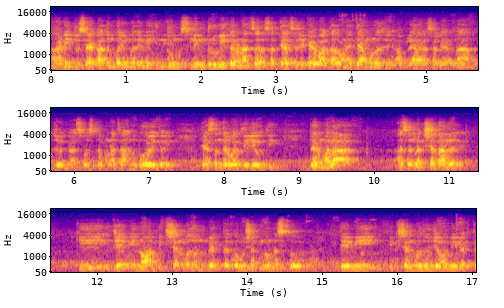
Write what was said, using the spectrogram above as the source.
आणि दुसऱ्या कादंबरीमध्ये मी हिंदू मुस्लिम ध्रुवीकरणाचं सध्याचं जे काही वातावरण आहे त्यामुळं जे आपल्या सगळ्यांना जो एक अस्वस्थपणाचा अनुभव येतोय त्या संदर्भात लिहिली होती. तर मला असं लक्षात आलं की जे मी नॉन फिक्शनमधून व्यक्त करू शकलो नसतो ते मी फिक्शनमधून जेव्हा मी व्यक्त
